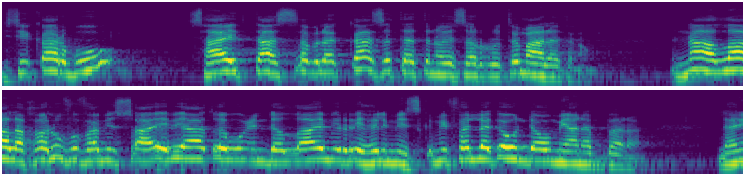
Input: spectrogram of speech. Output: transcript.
ሲቀርቡ ሳይታሰብ ለካ ስተት ነው የሰሩት ማለት ነው። እና አላህ لخلوف فم الصائم أطيب عند الله من ريح المسك የሚፈለገው እንዳውም ያነበረ ለእኔ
